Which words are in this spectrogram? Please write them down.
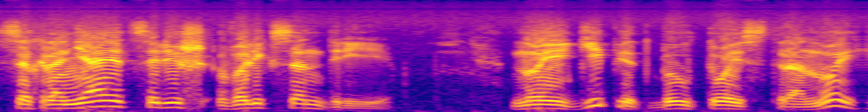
сохраняется лишь в Александрии, но Египет был той страной,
